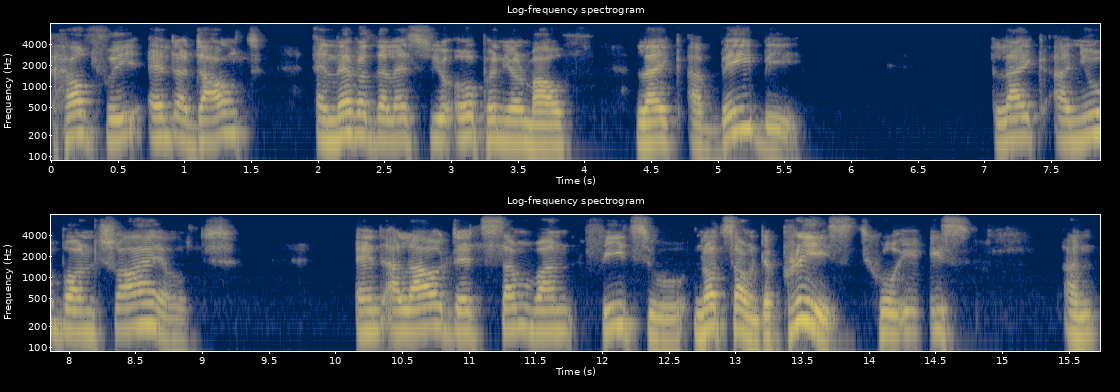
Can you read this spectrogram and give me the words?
healthy and adult, and nevertheless, you open your mouth like a baby, like a newborn child, and allow that someone feeds you, not someone, the priest, who is an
